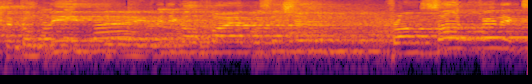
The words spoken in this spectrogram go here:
to complete the mythical five position from South Phoenix.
